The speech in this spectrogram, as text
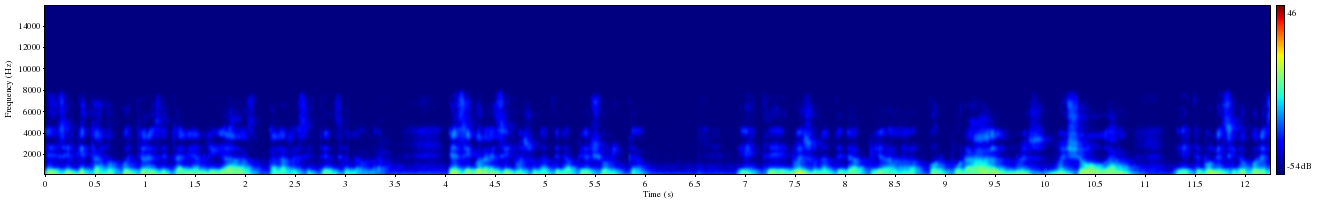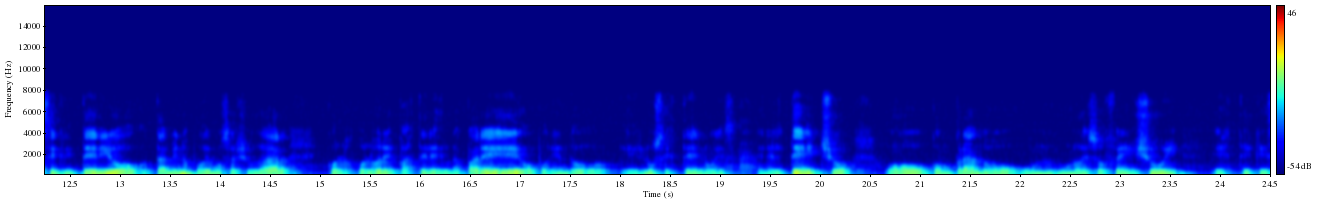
Es decir, que estas dos cuestiones estarían ligadas a la resistencia al hablar. El psicoanálisis no es una terapia yoica, este, no es una terapia corporal, no es, no es yoga, este, porque si no con ese criterio también nos podemos ayudar con los colores pasteles de una pared o poniendo eh, luces tenues en el techo o comprando uno de esos feng shui este, que,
